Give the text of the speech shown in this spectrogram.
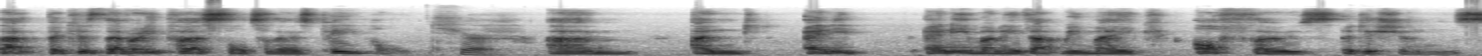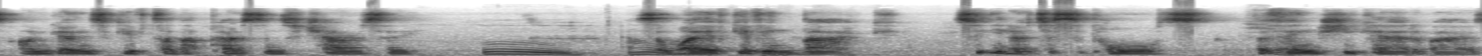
that because they're very personal to those people. Sure. Um, and any any money that we make off those editions, I'm going to give to that person's charity. Mm. Oh, it's a way of giving back, to, you know, to support the sure. things she cared about,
